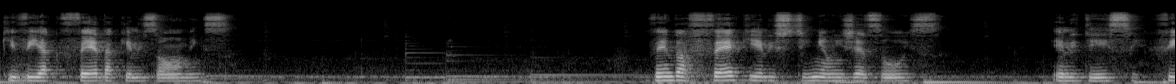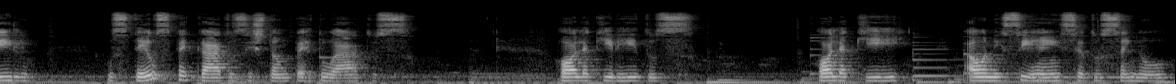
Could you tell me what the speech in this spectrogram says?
que via a fé daqueles homens, vendo a fé que eles tinham em Jesus, ele disse: Filho, os teus pecados estão perdoados. Olha, queridos, olha aqui a onisciência do Senhor.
